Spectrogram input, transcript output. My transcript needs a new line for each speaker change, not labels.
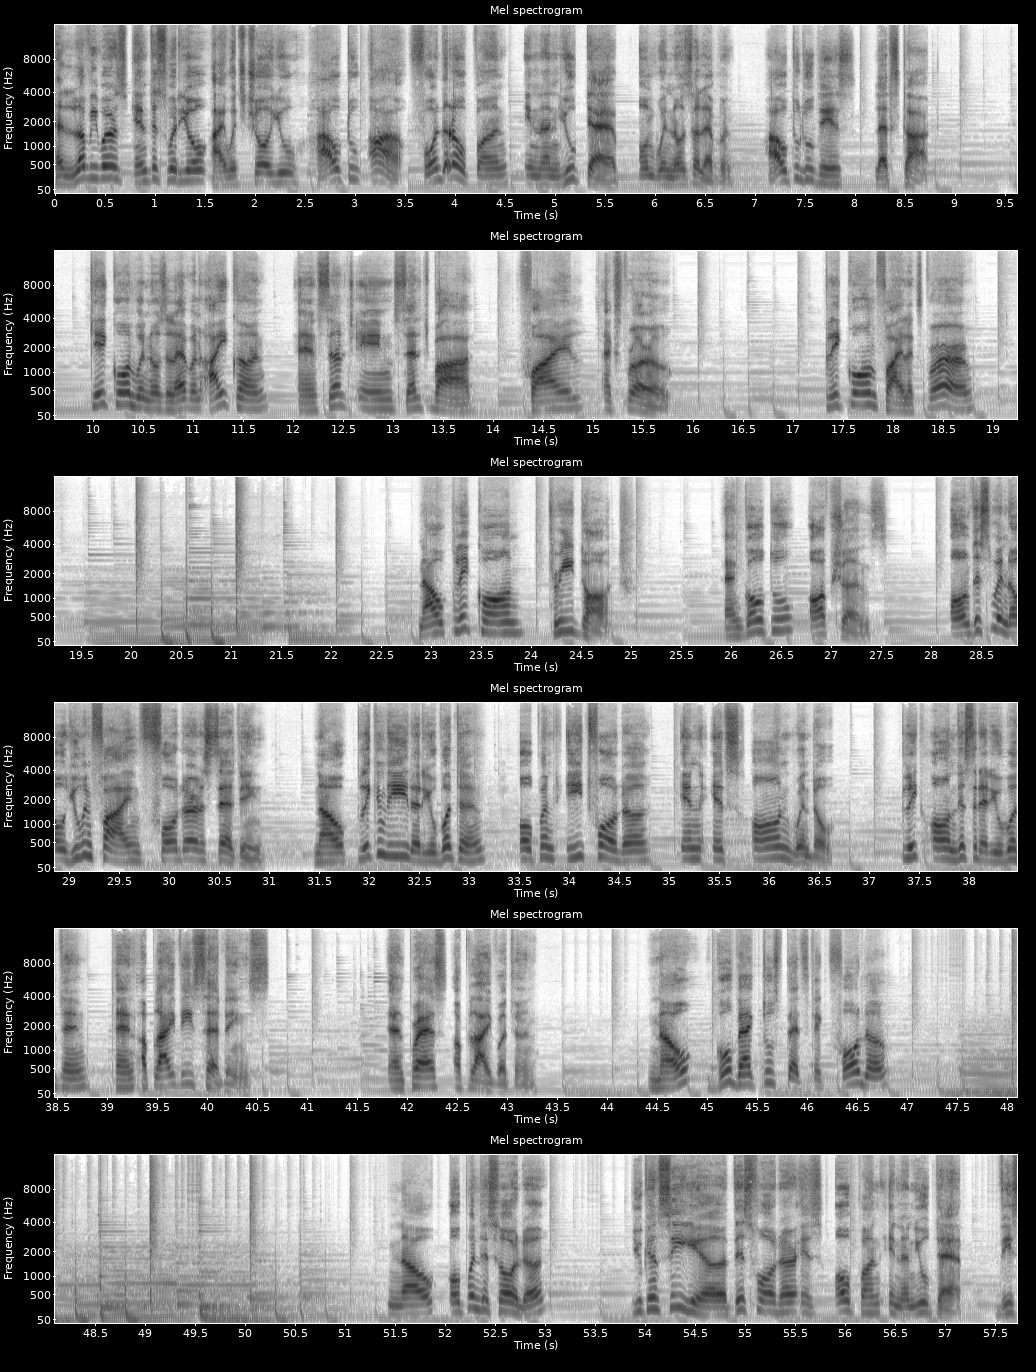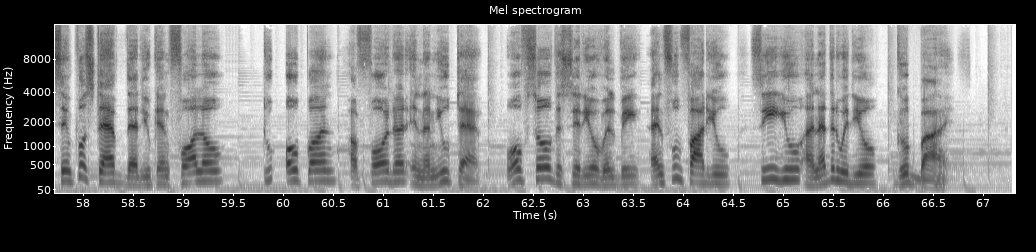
Hello viewers, in this video I will show you how to uh, folder open in a new tab on Windows 11. How to do this? Let's start. Click on Windows 11 icon and search in search bar File Explorer. Click on File Explorer. Now click on three dots and go to Options. On this window, you will find folder setting. Now, clicking the review button, open each folder in its own window. Click on this review button and apply these settings. And press apply button. Now, go back to specific folder. Now, open this folder. You can see here, this folder is open in a new tab the simple step that you can follow to open a folder in a new tab. Hope so this video will be helpful for you. See you another video. Goodbye.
